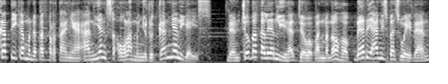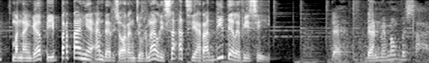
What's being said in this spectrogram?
ketika mendapat pertanyaan yang seolah menyudutkannya nih guys. Dan coba kalian lihat jawaban menohok dari Anies Baswedan menanggapi pertanyaan dari seorang jurnalis saat siaran di televisi. Dan memang besar.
